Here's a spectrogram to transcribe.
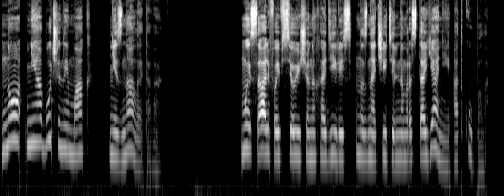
Но необученный маг не знал этого. Мы с Альфой все еще находились на значительном расстоянии от купола.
